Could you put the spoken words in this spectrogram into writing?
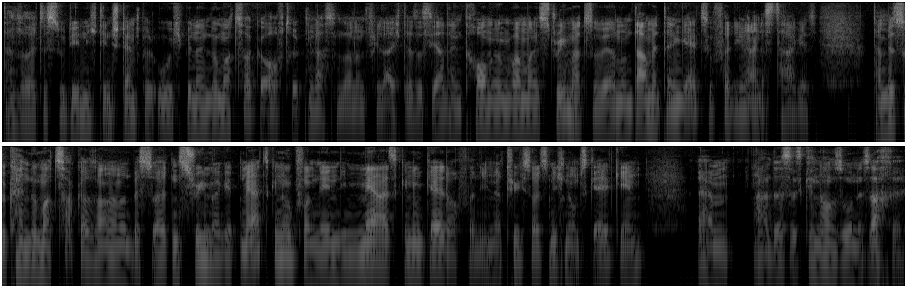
dann solltest du dir nicht den Stempel, uh, ich bin ein dummer Zocker aufdrücken lassen, sondern vielleicht ist es ja dein Traum, irgendwann mal Streamer zu werden und damit dein Geld zu verdienen eines Tages. Dann bist du kein dummer Zocker, sondern dann bist du halt ein Streamer. Gibt mehr als genug von denen, die mehr als genug Geld auch verdienen. Natürlich soll es nicht nur ums Geld gehen, ähm, aber das ist genau so eine Sache.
